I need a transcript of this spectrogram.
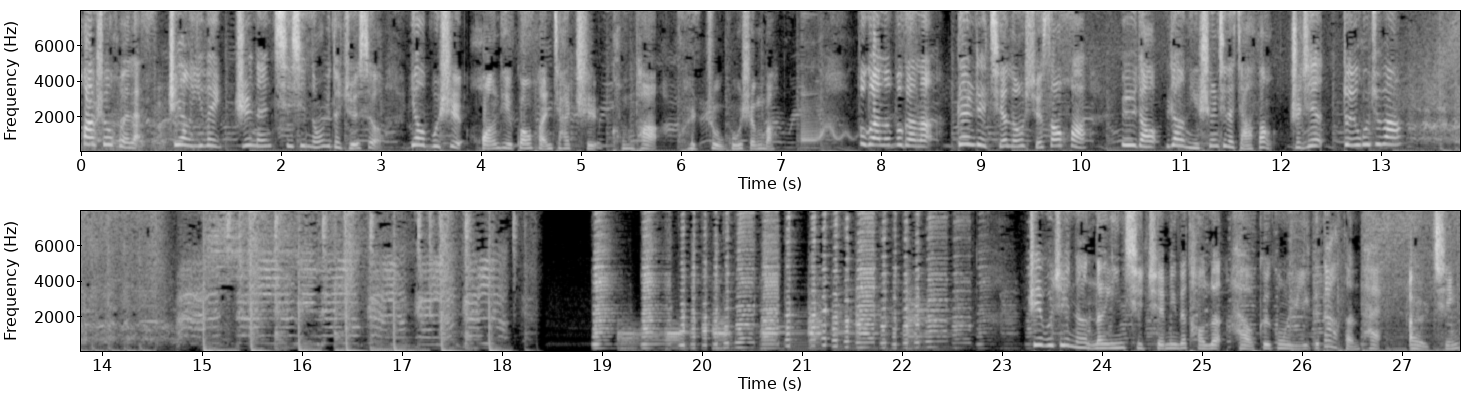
话说回来，这样一位直男气息浓郁的角色，要不是皇帝光环加持，恐怕会注孤生吧。不管了，不管了，跟着乾隆学骚话，遇到让你生气的甲方，直接怼回去吧。这部剧呢，能引起全民的讨论，还要归功于一个大反派尔晴。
